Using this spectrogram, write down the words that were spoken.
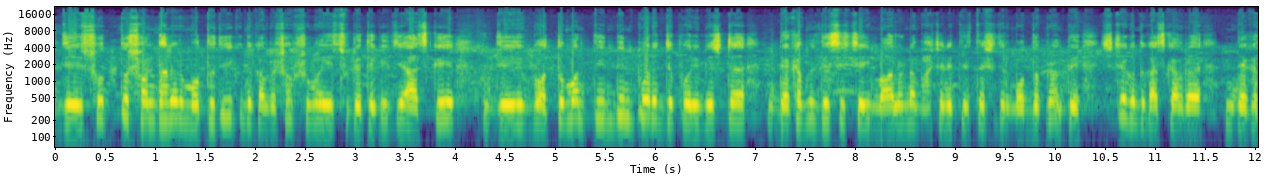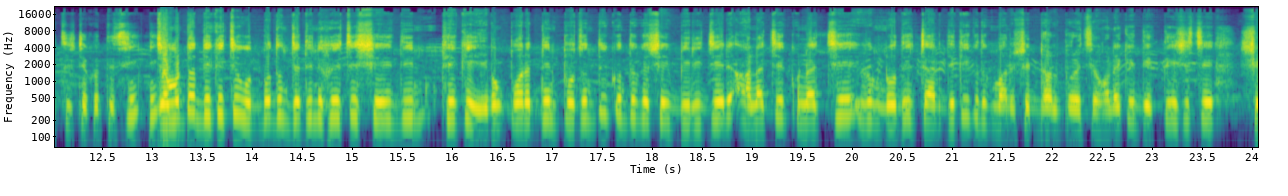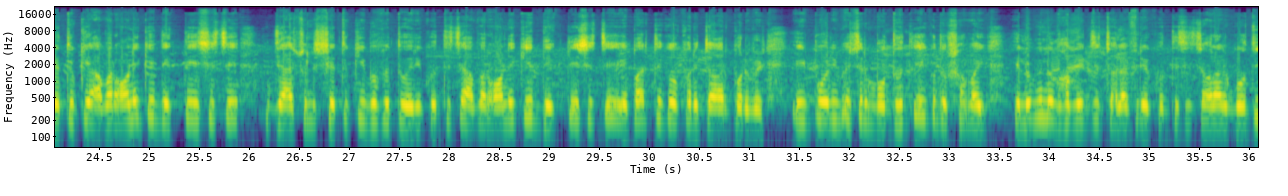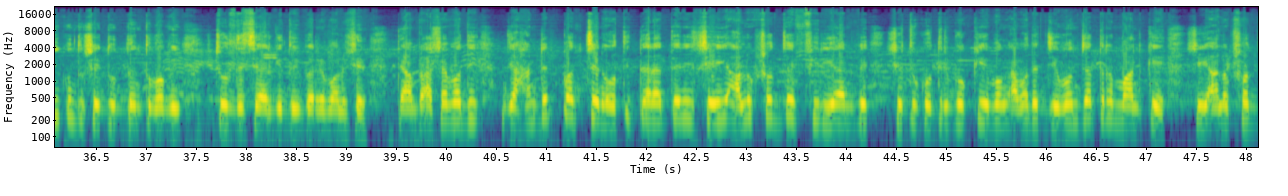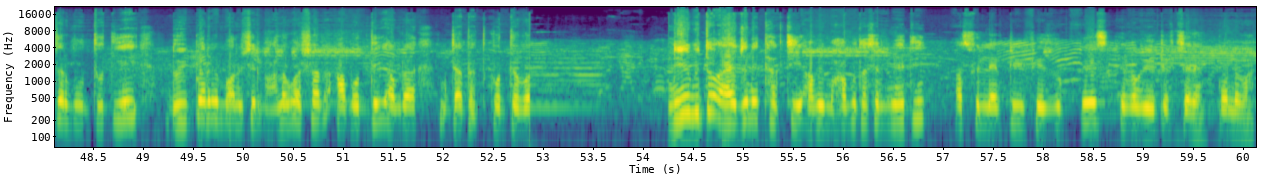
যে সত্য সন্ধানের মধ্য দিয়ে কিন্তু আমরা সবসময় এই ছুটে থাকি যে আজকে যে বর্তমান তিন দিন পরের যে পরিবেশটা দেখা মিলতেছে, সেই মাওলানা ভাসানী তিস্তা সেতুর মধ্যপ্রান্তে, সেটা কিন্তু আজকে আমরা দেখার চেষ্টা করতেছি। যেমনটা দেখেছি, উদ্বোধন যেদিন হয়েছে, সেই দিন থেকে এবং পরের দিন পর্যন্তই কিন্তু সেই ব্রিজের আনাচে, কোনাচে এবং নদীর চারদিকে কিন্তু মানুষের ঢল পড়েছে। অনেকেই দেখতে এসেছে সেতুকে আবার অনেকেই দেখতে এসেছে যে আসলে সেতু কীভাবে তৈরি করতেছে, আবার অনেকেই দেখতে এসেছে এপার থেকে ওপারে যাওয়ার পরিবেশ। এই পরিবেশের মধ্য দিয়ে কিন্তু সবাই এলোমেলোভাবে যে চলাফেরা করতেছে, চলার গতি কিন্তু সেই দুর্দান্তভাবেই চলতেছে আর কি দুই পারের মানুষের। তাই আমরা আশাবাদী যে হান্ড্রেড পার্সেন্ট অতি তাড়াতাড়ি সেই আলোকসজ্জায় ফিরিয়ে আনবে সেতু কর্তৃপক্ষ এবং আমাদের জীবনযাত্রার মানকে সেই আলোকসজ্জার মধ্য দিয়েই দুই পারের মানুষের ভালোবাসার আবদ্ধেই আমরা যাতায়াত করতে পারি নিয়মিত আয়োজনে থাকছি আমি Mahmud Hasan Mehedi Asfil live TV Facebook page এবং ইউটিউব চ্যানেল। ধন্যবাদ।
